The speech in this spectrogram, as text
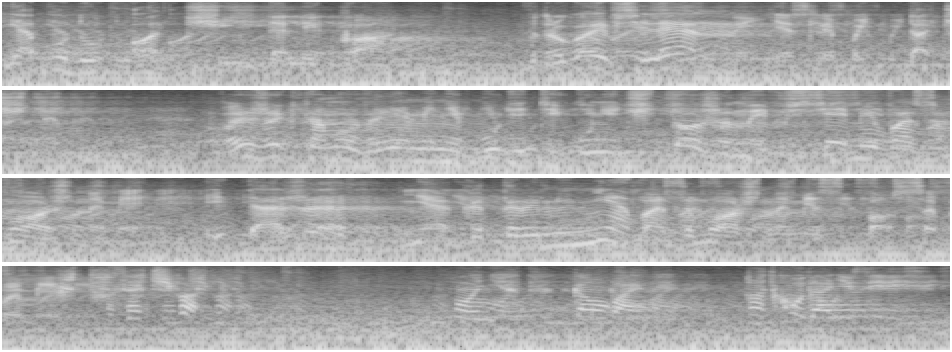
я буду очень далеко. В другой вселенной, если быть точным. Вы же к тому времени будете уничтожены всеми возможными и даже некоторыми невозможными способами. За черт? О нет, комбайны. Откуда они взялись?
